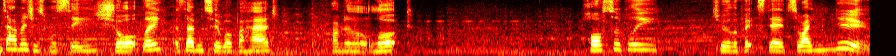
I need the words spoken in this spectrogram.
damage as we'll see shortly as them two up ahead having a little look. Possibly Tulipix did. So I knew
